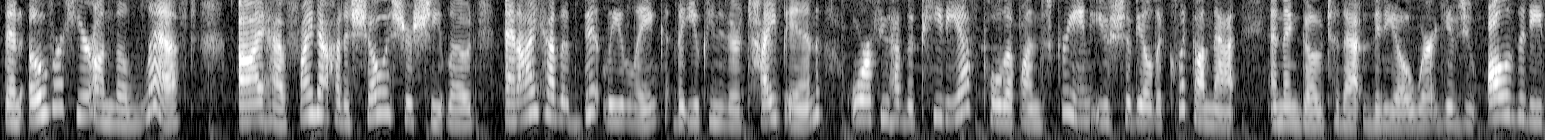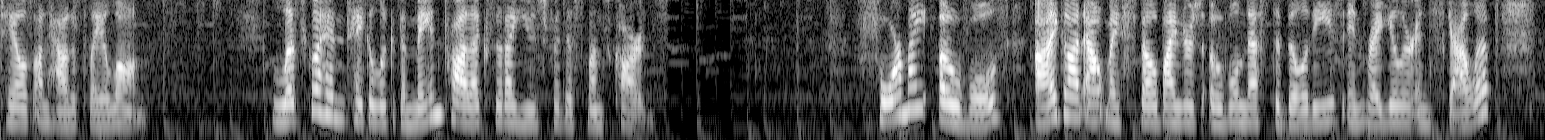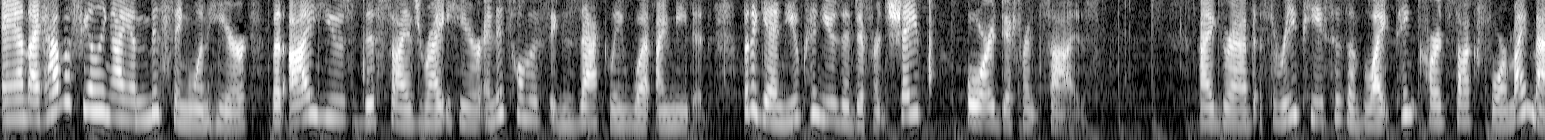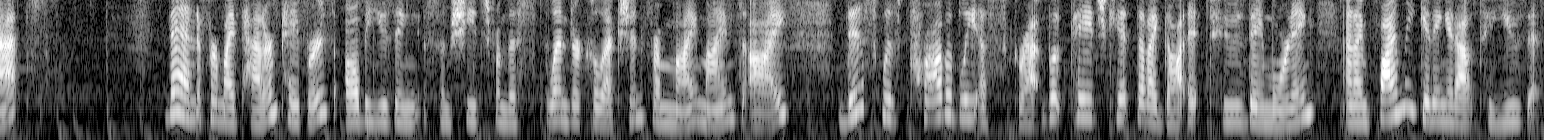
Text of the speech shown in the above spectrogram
Then over here on the left, I have find out how to show us your sheet load and I have a bit.ly link that you can either type in or if you have the PDF pulled up on screen you should be able to click on that and then go to that video where it gives you all of the details on how to play along. Let's go ahead and take a look at the main products that I use for this month's cards. For my ovals, I got out my Spellbinders Oval Nestabilities in regular and scallop, and I have a feeling I am missing one here, but I used this size right here, and it's almost exactly what I needed. But again, you can use a different shape or a different size. I grabbed three pieces of light pink cardstock for my mats. Then for my pattern papers, I'll be using some sheets from the Splendor collection from My Mind's Eye. This was probably a scrapbook page kit that I got at Tuesday morning, and I'm finally getting it out to use it.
